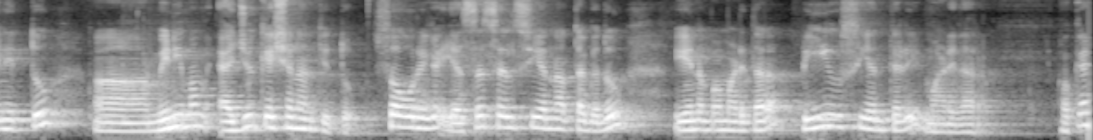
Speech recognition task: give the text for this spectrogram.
ಏನಿತ್ತು ಮಿನಿಮಮ್ ಎಜುಕೇಷನ್ ಅಂತಿತ್ತು. ಸೊ ಅವರಿಗೆ ಎಸ್ ಎಸ್ ಎಲ್ ಸಿಯನ್ನು ತೆಗೆದು ಏನಪ್ಪ ಮಾಡಿದ್ದಾರೆ? ಪಿ ಯು ಸಿ ಅಂತೇಳಿ ಮಾಡಿದ್ದಾರೆ. ಓಕೆ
